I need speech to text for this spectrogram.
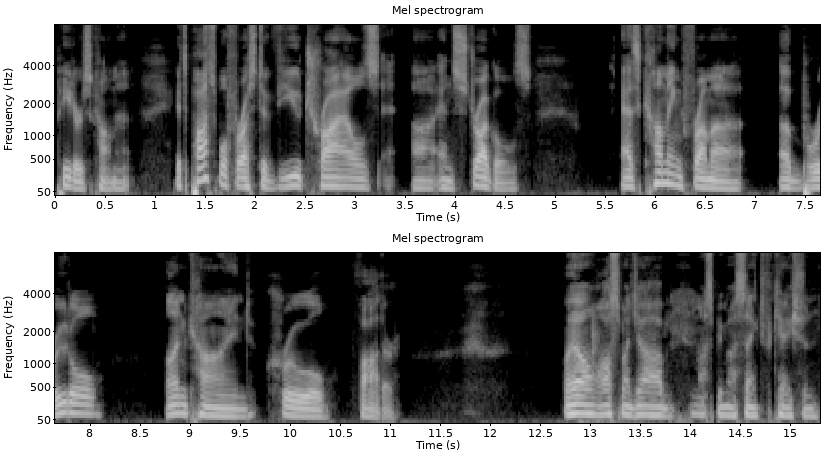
Peter's comment, it's possible for us to view trials uh, and struggles as coming from a, a brutal, unkind, cruel father. Well, lost my job. Must be my sanctification.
